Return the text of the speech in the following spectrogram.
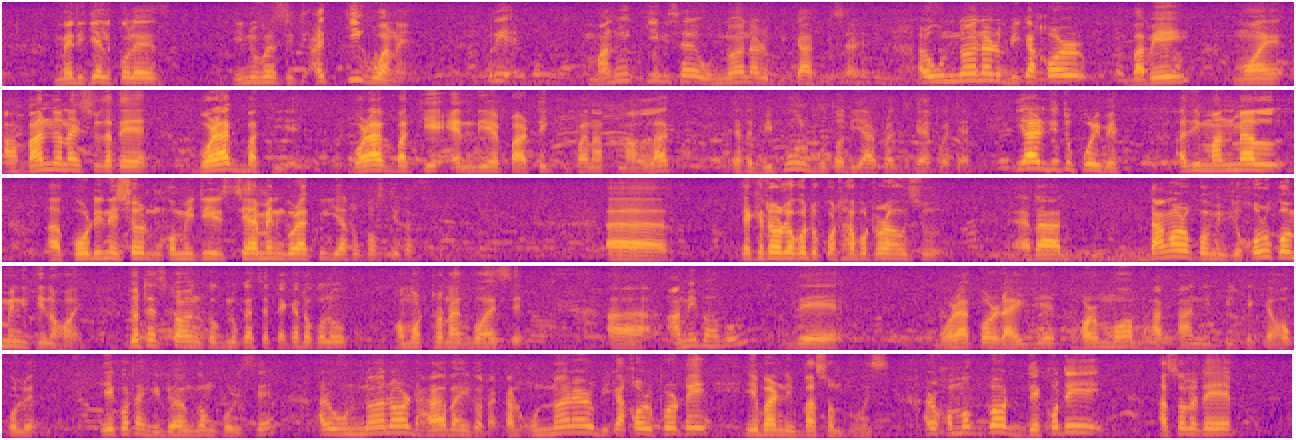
মেডিকেল কলেজ ইউনিভাৰ্চিটি কি হোৱা নাই? গতিকে মানুহে কি বিচাৰে? উন্নয়ন আৰু বিকাশ বিচাৰে। আৰু উন্নয়ন আৰু বিকাশৰ বাবেই মই আহ্বান জনাইছোঁ যাতে বৰাকবাসীয়ে বৰাকবাসীয়ে এন ডি এৰ প্ৰাৰ্থী কৃপানাথ মাল্লাক যাতে বিপুল ভোটত ইয়াৰ পৰা জিকাই পঠিয়ায়। ইয়াৰ যিটো পৰিৱেশ, আজি মানমেল কোঅৰ্ডিনেশ্যন কমিটিৰ চেয়াৰমেনগৰাকীও ইয়াত উপস্থিত আছে। তেখেতৰ লগতো কথা বতৰা হৈছোঁ। এটা ডাঙৰ কমিউনিটি সৰু কমিউনিটি নহয় যথেষ্ট সংখ্যক লোক আছে তেখেতসকলেও সমৰ্থন আগবঢ়াইছে। আমি ভাবোঁ যে বৰাকৰ ৰাইজে ধৰ্ম, ভাষা, নিৰ্বিশেষে সকলোৱে এই কথা হৃদয়ংগম কৰিছে আৰু উন্নয়নৰ ধাৰাবাহিকতা, কাৰণ উন্নয়ন আৰু বিকাশৰ ওপৰতেই এইবাৰ নিৰ্বাচনটো হৈছে। আৰু সমগ্ৰ দেশতেই আচলতে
